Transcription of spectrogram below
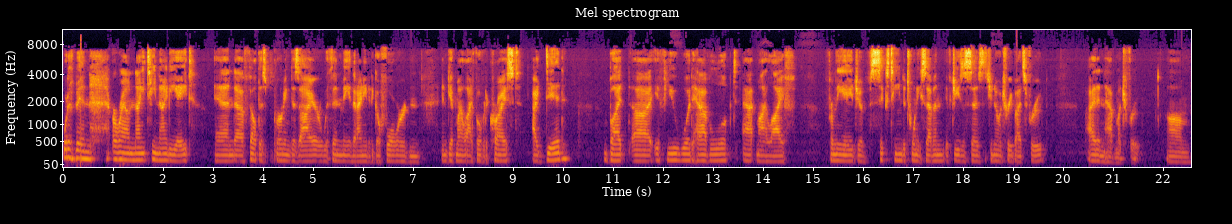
would have been around 1998 and uh, felt this burning desire within me that I needed to go forward and, and give my life over to Christ. I did, but uh, if you would have looked at my life from the age of 16 to 27, if Jesus says that you know a tree by its fruit, I didn't have much fruit. Um,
